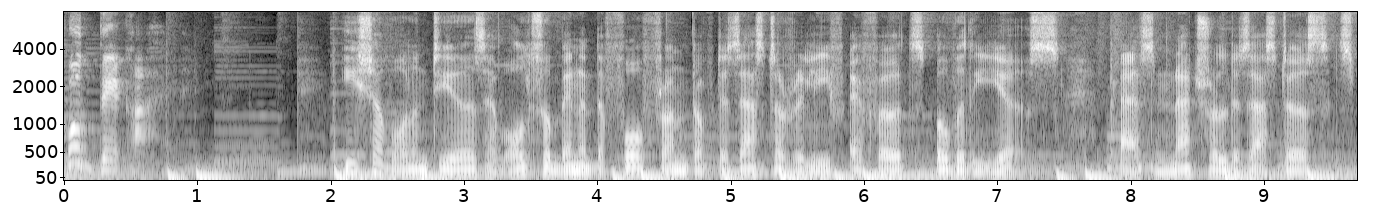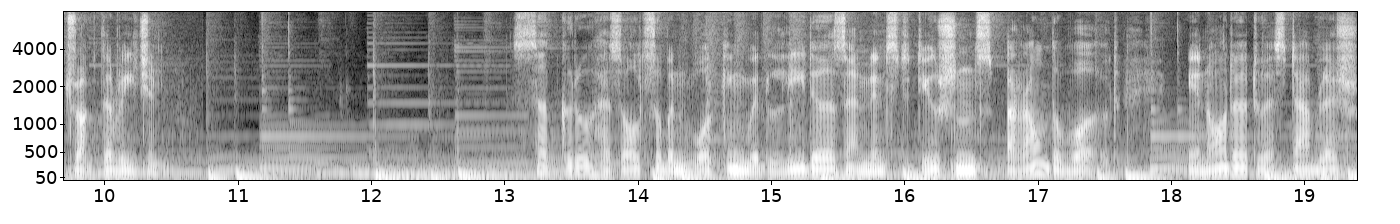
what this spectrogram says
खुद देखा है Isha volunteers have also been at the forefront of disaster relief efforts over the years as natural disasters struck the region. Sadhguru has also been working with leaders and institutions around the world in order to establish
